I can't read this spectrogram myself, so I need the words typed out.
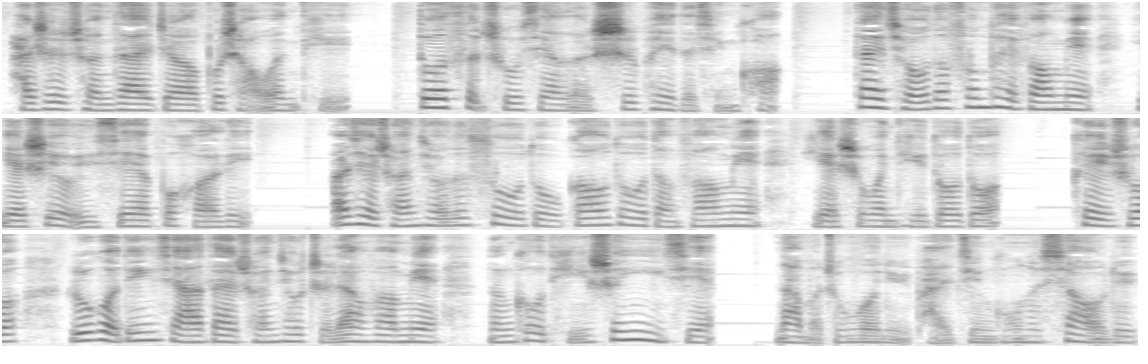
还是存在着不少问题，多次出现了失配的情况，在球的分配方面也是有一些不合理，而且传球的速度、高度等方面也是问题多多。可以说，如果丁霞在传球质量方面能够提升一些，那么中国女排进攻的效率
